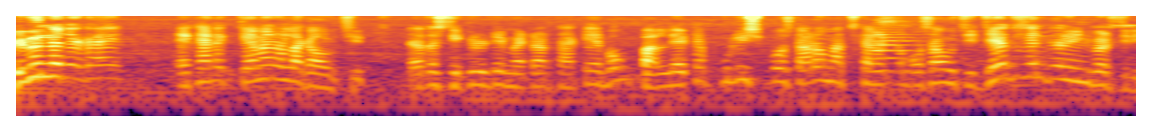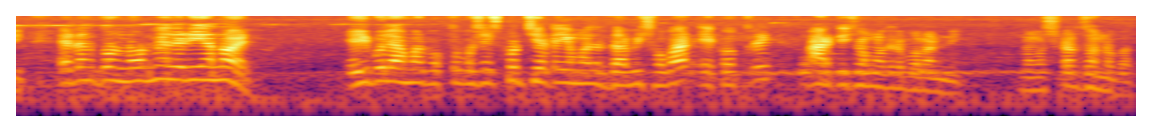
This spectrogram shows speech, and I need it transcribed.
বিভিন্ন জায়গায় এখানে ক্যামেরা লাগা উচিত। যাতে সিকিউরিটি ম্যাটার থাকে এবং পারলে একটা পুলিশ পোস্ট আরও মাঝখানে একটা বসা উচিত। যেহেতু সেন্ট্রাল ইউনিভার্সিটি এটা কোনো নর্মাল এরিয়া নয়। এই বলে আমার বক্তব্য শেষ করছি, এটাই আমাদের দাবি সবার একত্রে, আর কিছু আমাদের বলার নেই। নমস্কার, ধন্যবাদ।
